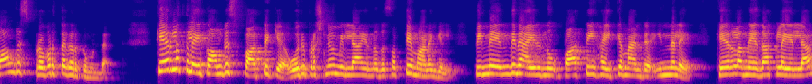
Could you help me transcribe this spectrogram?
കോൺഗ്രസ് പ്രവർത്തകർക്കുമുണ്ട്. കേരളത്തിലെ കോൺഗ്രസ് പാർട്ടിക്ക് ഒരു പ്രശ്നവുമില്ല എന്നത് സത്യമാണെങ്കിൽ പിന്നെ എന്തിനായിരുന്നു പാർട്ടി ഹൈക്കമാൻഡ് ഇന്നലെ കേരള നേതാക്കളെയെല്ലാം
